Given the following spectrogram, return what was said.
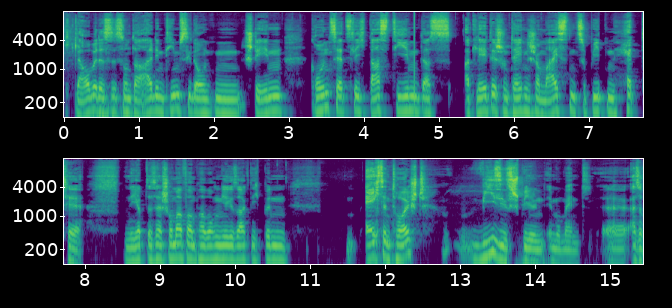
ich glaube, das ist unter all den Teams, die da unten stehen, grundsätzlich das Team, das athletisch und technisch am meisten zu bieten hätte. Und ich habe das ja schon mal vor ein paar Wochen hier gesagt, ich bin echt enttäuscht, wie sie es spielen im Moment. Äh, also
